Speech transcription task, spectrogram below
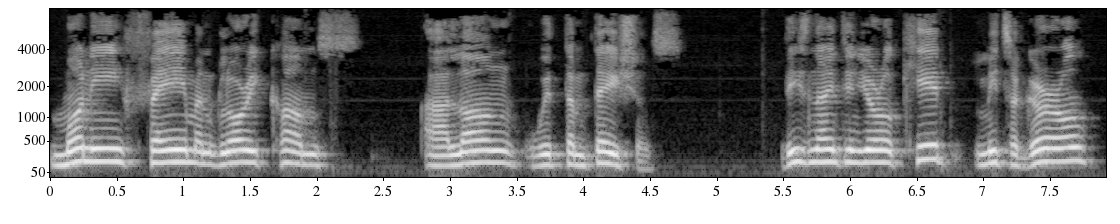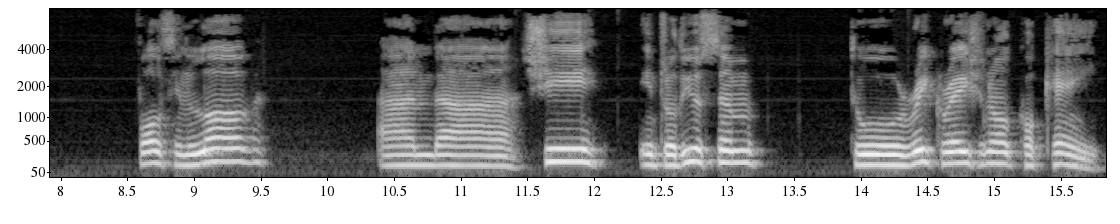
Money, fame, and glory comes along with temptations. This 19 year old kid meets a girl, falls in love, and uh, she introduces him to recreational cocaine.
